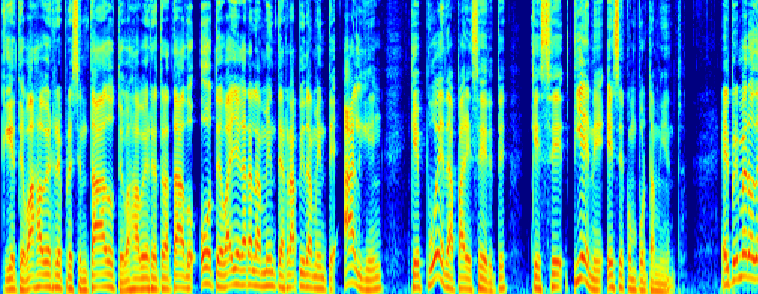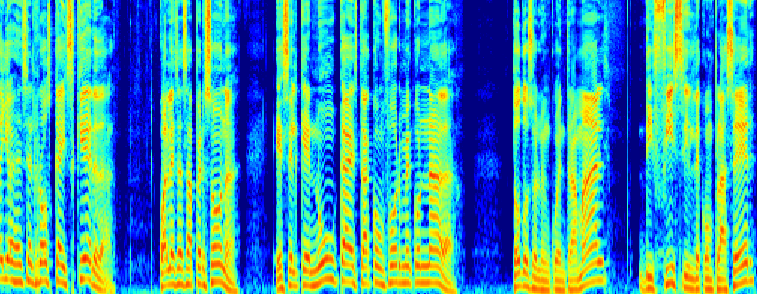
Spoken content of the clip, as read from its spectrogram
que te vas a ver representado, te vas a ver retratado o te va a llegar a la mente rápidamente alguien que pueda parecerte que se tiene ese comportamiento. El primero de ellos es el rosca izquierda. ¿Cuál es esa persona? Es el que nunca está conforme con nada. Todo se lo encuentra mal, difícil de complacer,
